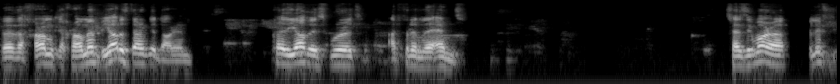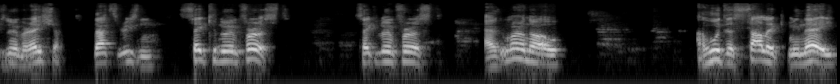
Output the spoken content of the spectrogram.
The charam kachramim beyond is darim darim. The other word I put in the end. Says the Gemara, That's the reason. Say kinuim first. Say kinuim first. And Gemara know. Ahu the salik minei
